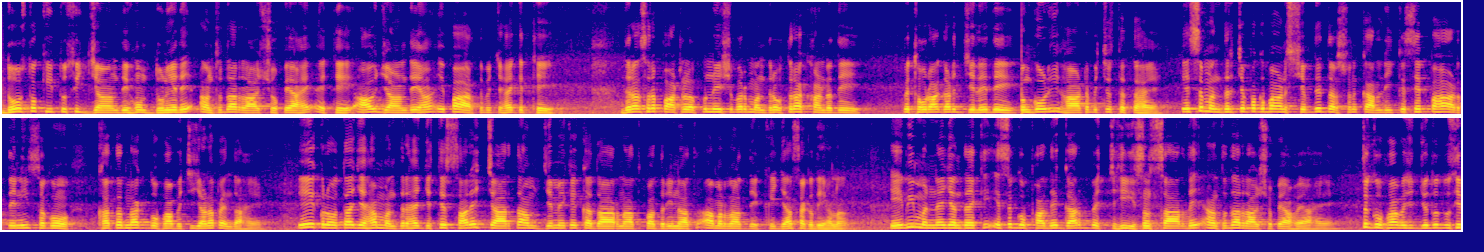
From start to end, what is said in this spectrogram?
ਦੋਸਤੋ, ਕੀ ਤੁਸੀਂ ਜਾਣਦੇ ਹੋ ਦੁਨੀਆ ਦੇ ਅੰਤ ਦਾ ਰਾਜ ਛੁਪਿਆ ਹੈ? ਇੱਥੇ ਆਓ ਜਾਣਦੇ ਹਾਂ ਇਹ ਭਾਰਤ ਵਿੱਚ ਹੈ ਕਿੱਥੇ। ਦਰਅਸਲ, ਪਾਟਲ ਭੁਵਨੇਸ਼ਵਰ ਮੰਦਿਰ ਉੱਤਰਾਖੰਡ ਦੇ ਪਿਥੌਰਾਗੜ੍ਹ ਜ਼ਿਲ੍ਹੇ ਦੇ ਬੰਗੋਲੀ ਹਾਟ ਵਿੱਚ ਸਥਿਤ ਹੈ। ਇਸ ਮੰਦਿਰ 'ਚ ਭਗਵਾਨ ਸ਼ਿਵ ਦੇ ਦਰਸ਼ਨ ਕਰਨ ਲਈ ਕਿਸੇ ਪਹਾੜ ਤੇ ਨਹੀਂ, ਸਗੋਂ ਖਤਰਨਾਕ ਗੁਫਾ ਵਿੱਚ ਜਾਣਾ ਪੈਂਦਾ ਹੈ। ਇਹ ਇਕਲੌਤਾ ਜਿਹਾ ਮੰਦਿਰ ਹੈ, ਜਿੱਥੇ ਸਾਰੇ ਚਾਰ ਧਾਮ ਜਿਵੇਂ ਕਿ ਕੇਦਾਰਨਾਥ, ਬਦਰੀਨਾਥ, ਅਮਰਨਾਥ ਦੇਖੇ ਜਾ ਸਕਦੇ ਹਨ। ਇਹ ਵੀ ਮੰਨਿਆ ਜਾਂਦਾ ਹੈ ਕਿ ਇਸ ਗੁਫਾ ਦੇ ਗਰਭ ਵਿੱਚ ਹੀ ਸੰਸਾਰ ਦੇ ਅੰਤ ਦਾ ਰਾਜ ਛੁਪਿਆ ਹੋਇਆ ਹੈ। ਇਸ ਗੁਫਾ ਵਿੱਚ ਜਦੋਂ ਤੁਸੀਂ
